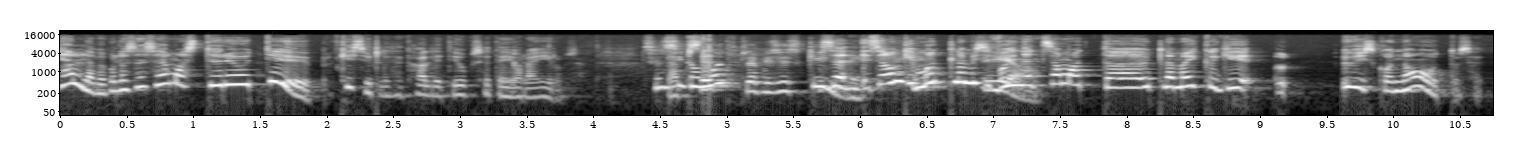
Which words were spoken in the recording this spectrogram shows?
jälle võib-olla seesama stereotüüp, kes ütles, et hallid juuksed ei ole ilusad? see on sinu mõtlemises kinni. see, ongi mõtlemises või needsamad, ütleme ikkagi ühiskonna ootused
